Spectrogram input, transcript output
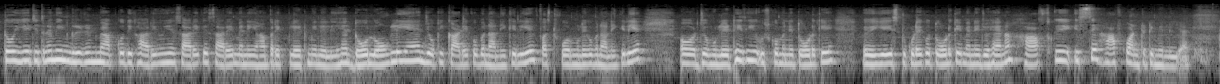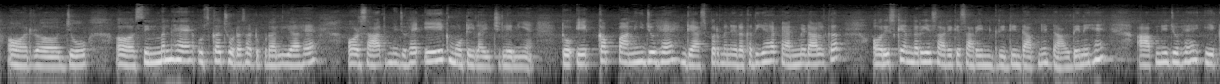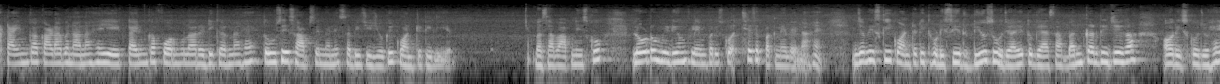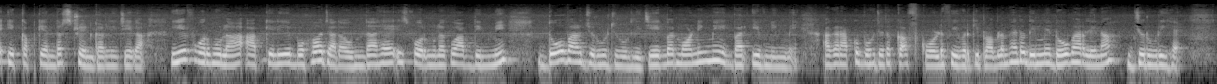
तो ये जितने भी इंग्रेडिएंट मैं आपको दिखा रही हूँ, ये सारे के सारे मैंने यहाँ पर एक प्लेट में ले लिए हैं। दो लौंग लिए हैं, जो कि काढ़े को बनाने के लिए फ़र्स्ट फॉर्मूले को बनाने के लिए। और जो मुलेठी थी, उसको मैंने तोड़ के, ये इस टुकड़े को तोड़ के मैंने जो है ना हाफ़ की, इससे हाफ़ क्वांटिटी में लिया है। और जो सिनमन है, उसका छोटा सा टुकड़ा लिया है और साथ में जो है एक मोटी इलायची लेनी है। तो एक कप पानी जो है गैस पर मैंने रख दिया है पैन में डालकर और इसके अंदर ये सारे के सारे इंग्रेडिएंट आपने डाल देने हैं। आपने जो है एक टाइम का काढ़ा बनाना है ये एक टाइम का फॉर्मूला रेडी करना है तो उस हिसाब से मैंने सभी चीज़ों की क्वांटिटी ली है। बस अब आपने इसको लो टू मीडियम फ्लेम पर इसको अच्छे से पकने देना है। जब इसकी क्वांटिटी थोड़ी सी रिड्यूस हो जाए तो गैस आप बंद कर दीजिएगा और इसको जो है एक कप के अंदर स्ट्रेन कर लीजिएगा। ये फॉर्मूला आपके लिए बहुत ज़्यादा उम्दा है। इस फॉर्मूला को आप दिन में दो बार ज़रूर ज़रूर लीजिए। एक बार मॉर्निंग में, एक बार इवनिंग में। अगर आपको बहुत ज़्यादा कफ कोल्ड फीवर की प्रॉब्लम है तो दिन में दो बार लेना ज़रूरी है।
